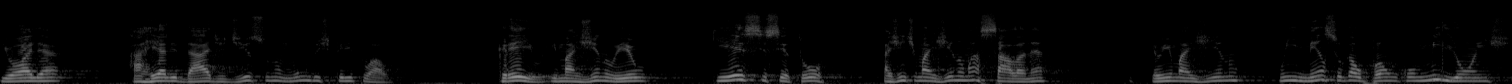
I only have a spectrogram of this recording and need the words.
E olha a realidade disso no mundo espiritual. Creio, imagino eu, que esse setor, a gente imagina uma sala, né? Eu imagino um imenso galpão com milhões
